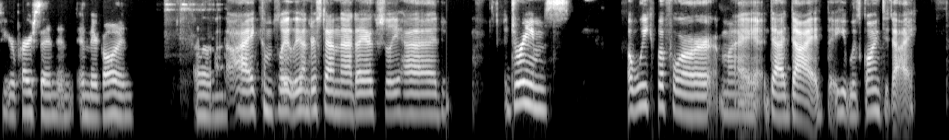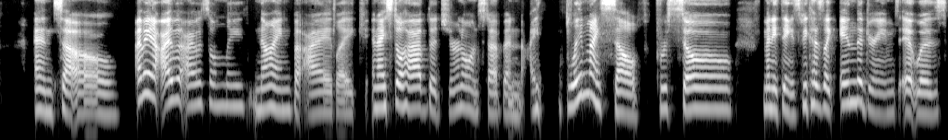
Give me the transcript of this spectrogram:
to your person and and they're gone. Um, I completely understand that. I actually had dreams a week before my dad died that he was going to die. And so, I mean, I I was only 9, but I like and I still have the journal and stuff and I blame myself for so many things because like in the dreams it was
